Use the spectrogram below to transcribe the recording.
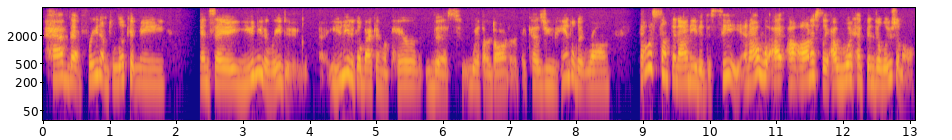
have that freedom to look at me and say, "You need a redo. You need to go back and repair this with our daughter because you handled it wrong." that was something I needed to see. And I, I, I honestly, I would have been delusional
